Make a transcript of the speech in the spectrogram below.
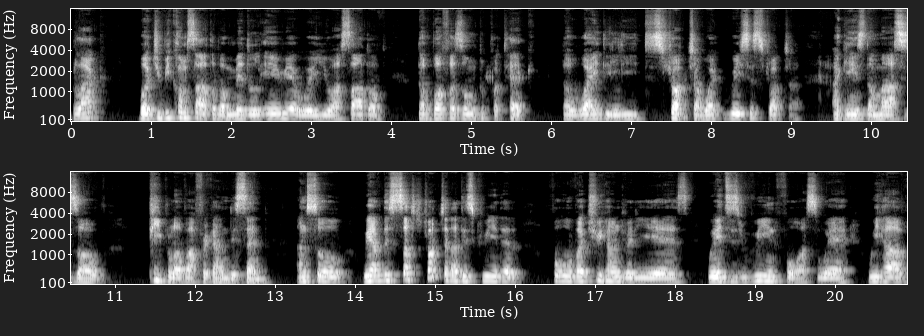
black, but you become sort of a middle area where you are sort of the buffer zone to protect the white elite structure, white racist structure against the masses of people of African descent. And so we have this structure that is created for over 300 years where it is reinforced, where we have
